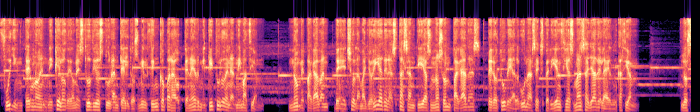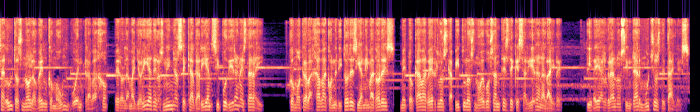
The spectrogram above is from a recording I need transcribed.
Fui interno en Nickelodeon Studios durante el 2005 para obtener mi título en animación. No me pagaban, de hecho la mayoría de las pasantías no son pagadas, pero tuve algunas experiencias más allá de la educación. Los adultos no lo ven como un buen trabajo, pero la mayoría de los niños se cagarían si pudieran estar ahí. Como trabajaba con editores y animadores, me tocaba ver los capítulos nuevos antes de que salieran al aire. Iré al grano sin dar muchos detalles.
